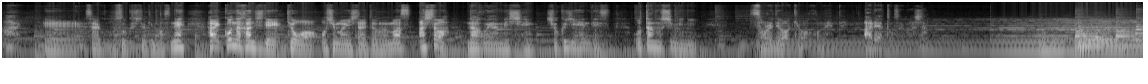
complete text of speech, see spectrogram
はい。えー、最後補足しておきますね。はい。こんな感じで今日はおしまいにしたいと思います。明日は名古屋飯編、食事編です。お楽しみに。それでは今日はこの辺でありがとうございました。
